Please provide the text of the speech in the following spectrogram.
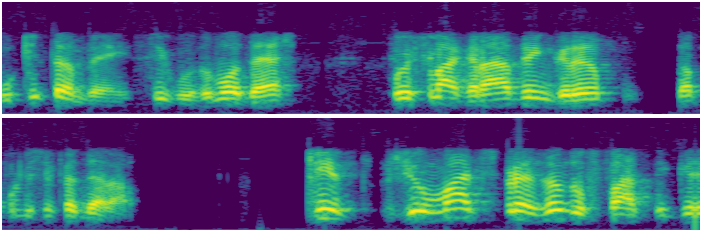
o que também, segundo Modesto, foi flagrado em grampo da Polícia Federal. Quinto, Gilmar, desprezando o fato de que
